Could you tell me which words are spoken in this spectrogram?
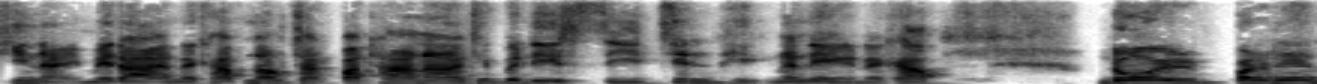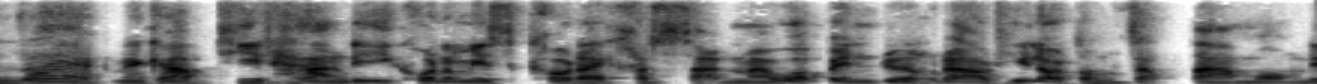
ที่ไหนไม่ได้นะครับ นอกจากประธานาธิบดีสีจิ้นผิงนั่นเองนะครับ โดยประเด็นแรกนะครับที่ทาง The Economist เขาได้คัดสรรมาว่าเป็นเรื่องราวที่เราต้องจับตามองใน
